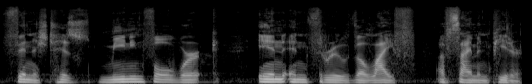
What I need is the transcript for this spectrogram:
finished his meaningful work in and through the life of Simon Peter.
